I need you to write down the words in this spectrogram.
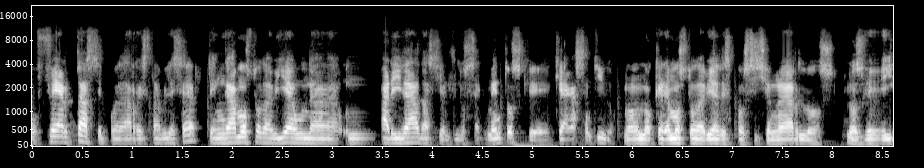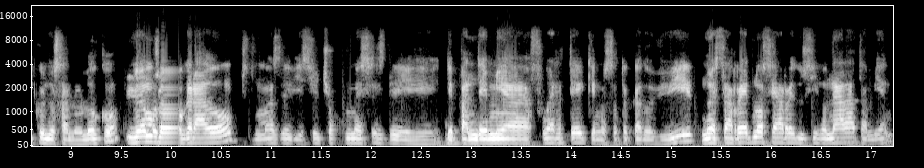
oferta se pueda restablecer, tengamos todavía una, una paridad hacia los segmentos que, que, haga sentido. ¿no? no queremos todavía desposicionar los, los vehículos a lo loco. Lo hemos logrado, pues, más de 18 meses de, de, pandemia fuerte que nos ha tocado vivir. Nuestra red no se ha reducido nada también,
